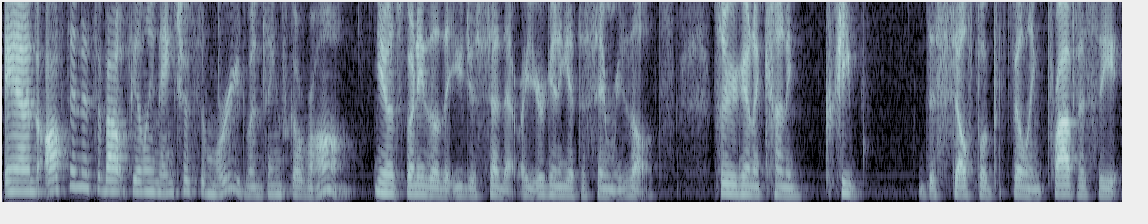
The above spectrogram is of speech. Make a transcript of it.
And often it's about feeling anxious and worried when things go wrong. You know, it's funny though that you just said that, right? You're going to get the same results. So you're going to kind of keep the self fulfilling prophecy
